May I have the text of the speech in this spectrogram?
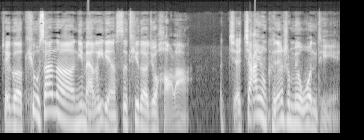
这个 Q 三呢，你买个 1.4T 的就好了，家家用肯定是没有问题，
